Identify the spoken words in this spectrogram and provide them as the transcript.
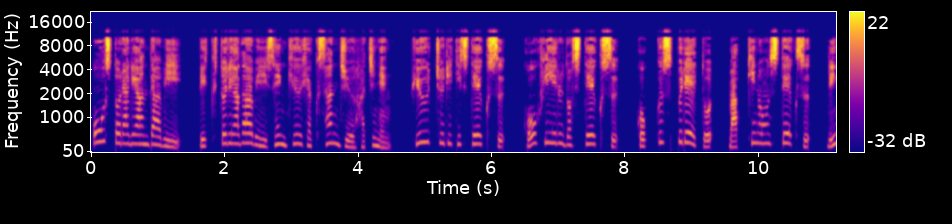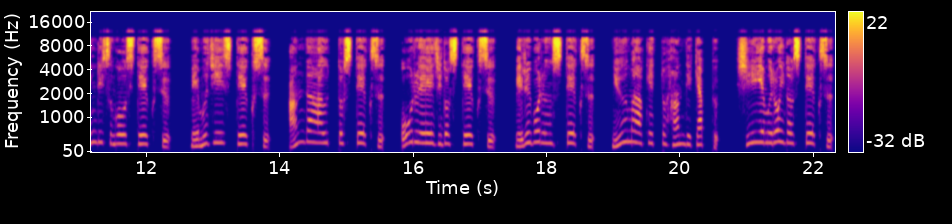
オーストラリアンダービー、ビクトリアダービー1938年、フューチュリティステークス、コーフィールドステークス、コックスプレート、マッキノンステークス、リンリスゴーステークス、メムジーステークス、アンダーウッドステークス、オールエイジドステークス、メルボルンステークス、ニューマーケットハンディキャップ、CM ロイドステークス、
